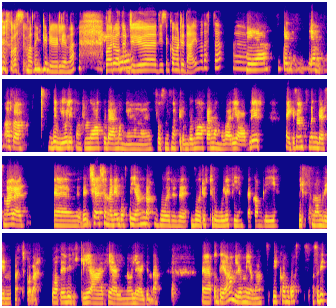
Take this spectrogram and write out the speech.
Hva, hva tenker du, Line? Hva råder du de som kommer til deg med dette? Ja, det, ja, altså, det blir jo litt sånn som nå at det er mange sånn som vi snakker om det nå, at det er mange variabler. ikke sant? Men det som er, er eh, Jeg kjenner det godt igjen, da, hvor, hvor utrolig fint det kan bli hvis man blir møtt på det. Og at det virkelig er helende og legende. Eh, og det handler jo mye om at vi kan godt altså vi,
